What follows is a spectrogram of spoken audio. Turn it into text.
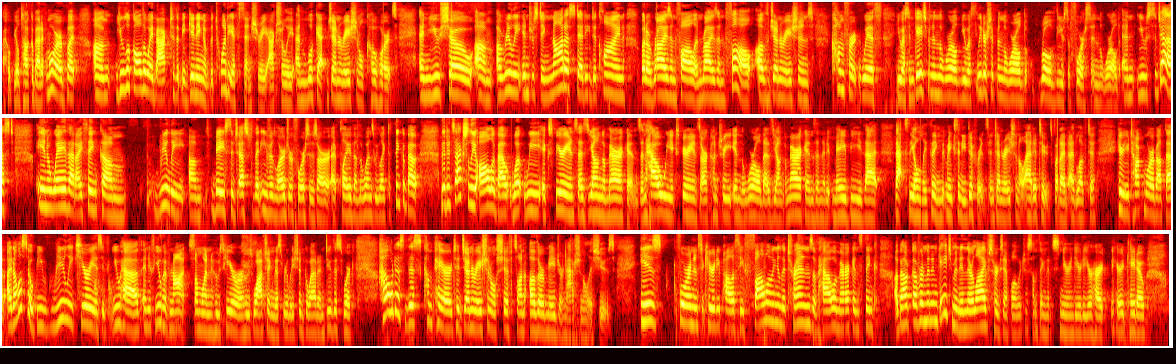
I hope you'll talk about it more, but um, you look all the way back to the beginning of the 20th century, actually, and look at generational cohorts. And you show um, a really interesting, not a steady decline, but a rise and fall and rise and fall of generations' comfort with US engagement in the world, US leadership in the world, role of the use of force in the world. And you suggest, in a way that I think um, really um, may suggest that even larger forces are at play than the ones we like to think about, that it's actually all about what we experience as young Americans and how we experience our country in the world as young Americans, and that it may be that that's the only thing that makes any difference in generational attitudes. But I'd, I'd love to hear you talk more about that. I'd also be really curious if you have, and if you have not, someone who's here or who's watching this really should go out and do this work. How does this compare to generational shifts on other major national issues? Is foreign and security policy following in the trends of how Americans think about government engagement in their lives, for example, which is something that's near and dear to your heart here at Cato,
